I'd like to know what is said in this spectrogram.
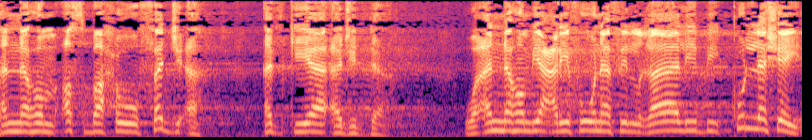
أنهم أصبحوا فجأة أذكياء جدا وأنهم يعرفون في الغالب كل شيء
